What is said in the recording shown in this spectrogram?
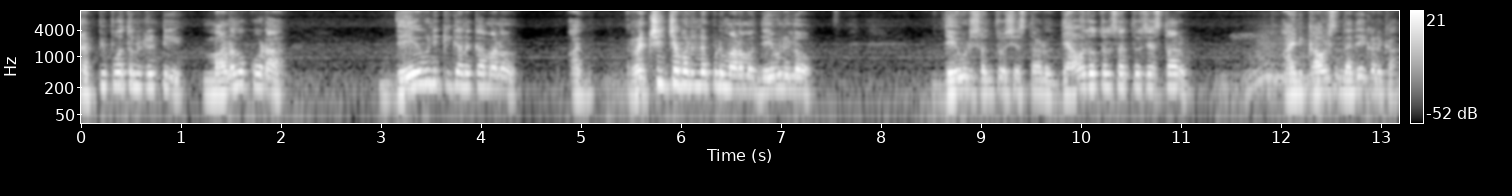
తప్పిపోతున్నటువంటి మనము కూడా దేవునికి గనక మనం రక్షించబడినప్పుడు మనము దేవునిలో దేవుడు సంతోషిస్తాడు దేవదత్తులు సంతోషిస్తారు. ఆయనకి కావాల్సింది అదే కనుక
